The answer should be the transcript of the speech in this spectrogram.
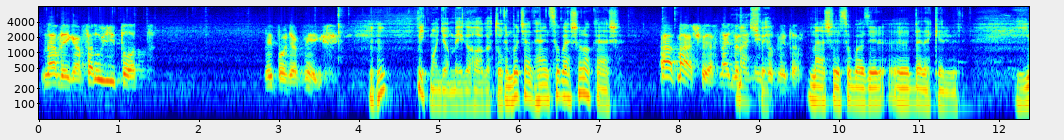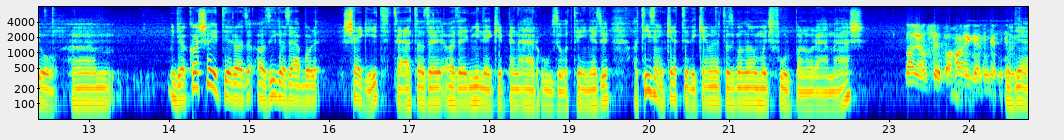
nem régen felújított, mit mondjak még? Mit mondjon még a hallgató? De bocsánat, hány szobás a lakás? Hát másfél, 41 Másfél. négyzetméter. Másfél szoba azért ö, belekerült. Jó. Um, ugye a Kassai tér az, az igazából segít, tehát az egy, az egy mindenképpen árhúzó tényező. A 12. emelet azt gondolom, hogy full panorámás, Nagyon szép, ha igen, igen. igen. ugye?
